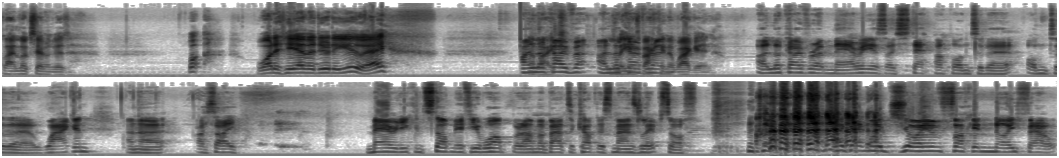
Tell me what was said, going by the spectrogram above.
like looks at him and goes, "What? What did he ever do to you, eh?" I And, look like, over. I look over. back At, in the wagon. I look over at Mary as I step up onto the onto the wagon, and uh, I say, "Mary, you can stop me if you want, but I'm about to cut this man's lips off." I get my giant fucking knife out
